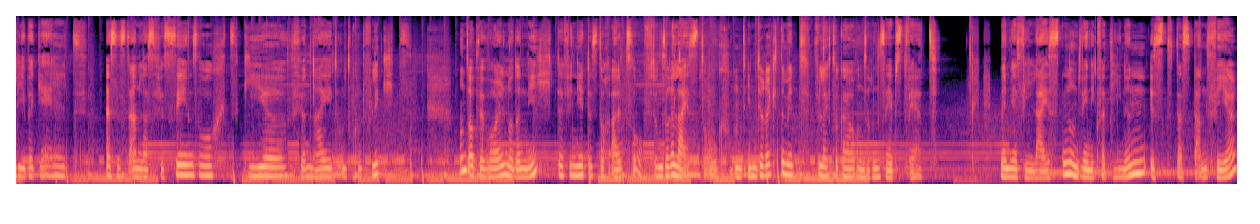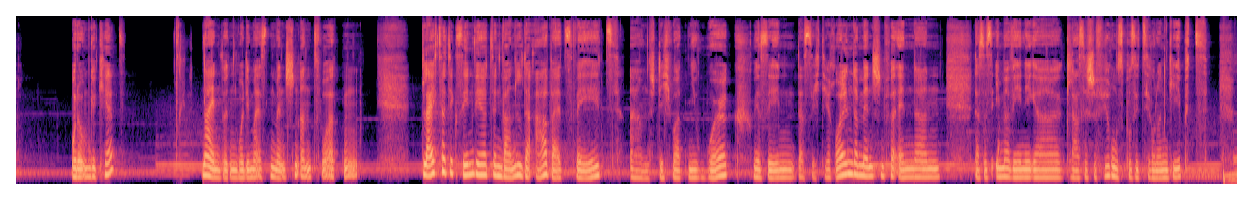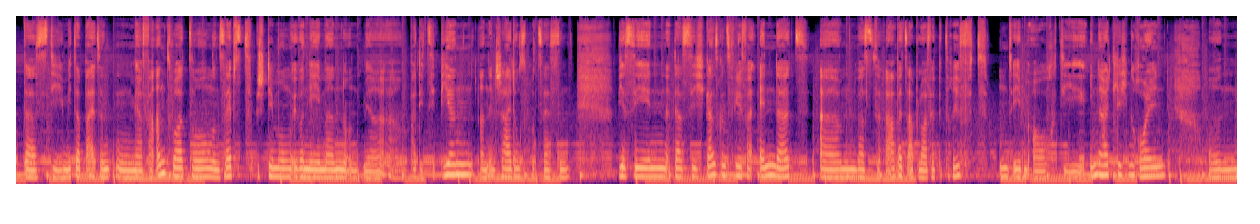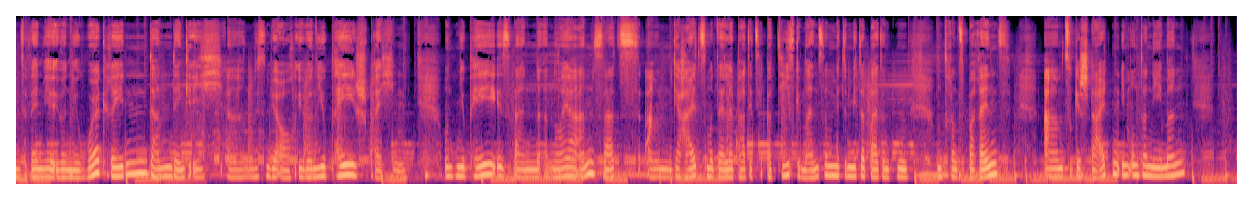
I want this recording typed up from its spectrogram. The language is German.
liebe Geld. Es ist Anlass für Sehnsucht, Gier, für Neid und Konflikt. Und ob wir wollen oder nicht, definiert es doch allzu oft unsere Leistung und indirekt damit vielleicht sogar unseren Selbstwert. Wenn wir viel leisten und wenig verdienen, ist das dann fair? Oder umgekehrt? Nein, würden wohl die meisten Menschen antworten. Gleichzeitig sehen wir den Wandel der Arbeitswelt, ähm, Stichwort New Work. Wir sehen, dass sich die Rollen der Menschen verändern, dass es immer weniger klassische Führungspositionen gibt, dass die Mitarbeitenden mehr Verantwortung und Selbstbestimmung übernehmen und mehr äh, partizipieren an Entscheidungsprozessen. Wir sehen, dass sich ganz, ganz viel verändert, ähm, was Arbeitsabläufe betrifft und eben auch die inhaltlichen Rollen. Und wenn wir über New Work reden, dann denke ich, äh, müssen wir auch über New Pay sprechen. Und New Pay ist ein neuer Ansatz, ähm, Gehaltsmodelle partizipativ gemeinsam mit den Mitarbeitenden und transparent ähm, zu gestalten im Unternehmen.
